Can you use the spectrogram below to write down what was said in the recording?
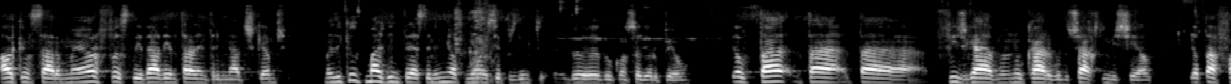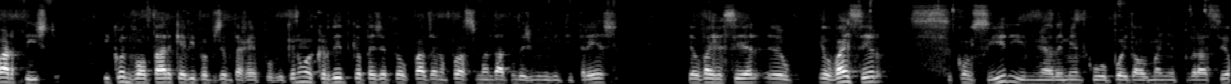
alcançar maior facilidade de entrar em determinados campos, mas aquilo que mais lhe interessa, na minha opinião, é ser presidente do, do Conselho Europeu. Ele está tá, tá fisgado no cargo de Charles de Michel, ele está farto disto e quando voltar quer vir para Presidente da República. Eu não acredito que ele esteja preocupado já no próximo mandato em 2023. Ele vai ser, eh, ele vai ser, se conseguir, e nomeadamente com o apoio da Alemanha poderá ser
